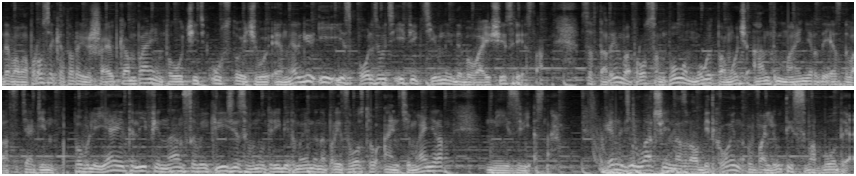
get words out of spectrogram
Два вопроса, которые решают компании – получить устойчивую энергию и использовать эффективные добывающие средства. Со вторым вопросом пулом могут помочь Antminer DS21. Повлияет ли финансовый кризис внутри битмейна на производство антимайнера, неизвестно. Кеннеди-младший назвал биткоин валютой свободы.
